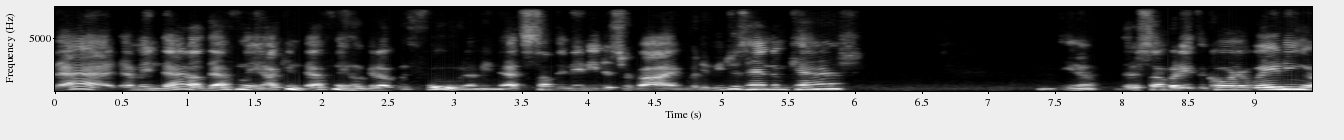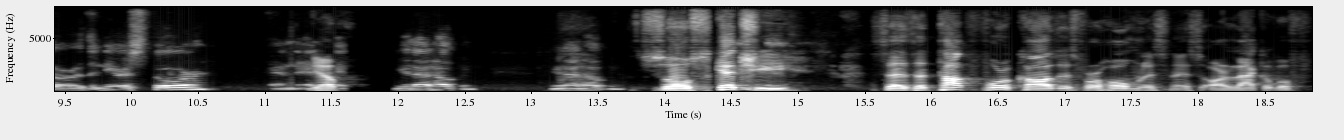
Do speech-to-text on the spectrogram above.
that I mean, that I'll definitely, I can definitely hook it up with food. I mean, that's something they need to survive. But if you just hand them cash, you know, there's somebody at the corner waiting or the nearest store, and, and, Yep. and you're not helping. You're not helping. So sketchy says the top four causes for homelessness are lack of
